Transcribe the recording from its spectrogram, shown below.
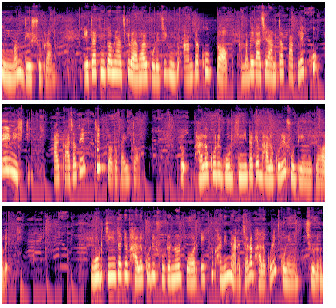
মিনিমাম দেড়শো গ্রাম। এটা কিন্তু আমি আজকে ব্যবহার করেছি, কিন্তু আমটা খুব টক। আমাদের গাছের আমটা পাকলে খুবই মিষ্টি, আর কাঁচাতে ঠিক ততটাই টক। তো ভালো করে গুড় চিনিটাকে ভালো করে ফুটিয়ে নিতে হবে। গুড় চিনিটাকে ভালো করে ফুটানোর পর একটুখানি নাড়াচাড়া ভালো করে করে নিই, চলুন।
